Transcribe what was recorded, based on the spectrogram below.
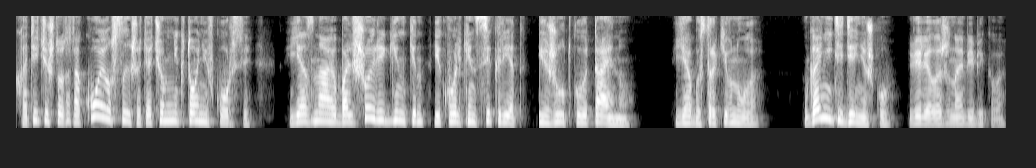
Хотите что-то такое услышать, о чем никто не в курсе? Я знаю большой Регинкин и Колькин секрет и жуткую тайну». Я быстро кивнула. «Гоните денежку», — велела жена Бибикова.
